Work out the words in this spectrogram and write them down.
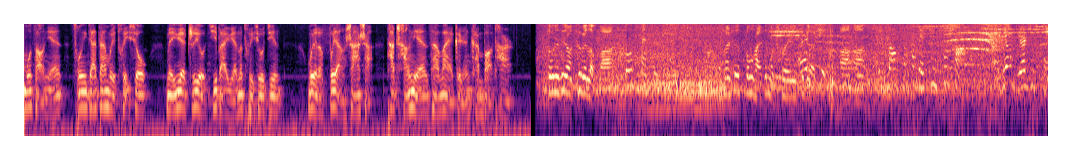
母早年从一家单位退休，每月只有几百元的退休金。为了抚养莎莎，她常年在外给人看报摊儿。冬天这样特别冷吧？冬天是看这风还这么吹，这个啊啊。当时还在镜头上，呃两边就风，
